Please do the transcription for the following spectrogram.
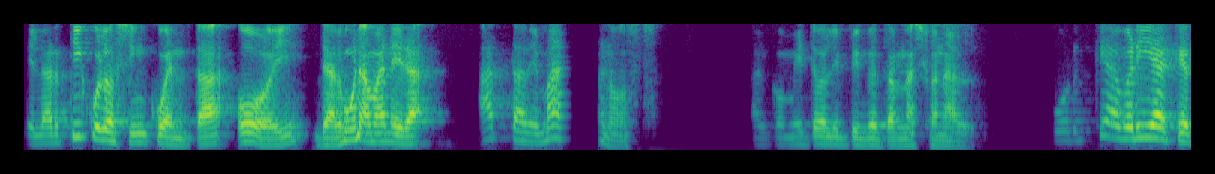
El, artículo 50 hoy, de alguna manera, ata de manos al Comité Olímpico Internacional. ¿Por qué habría que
